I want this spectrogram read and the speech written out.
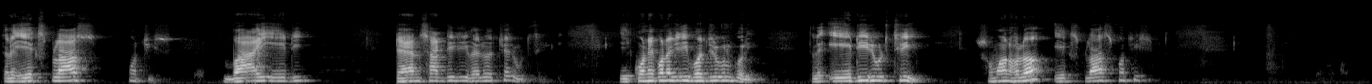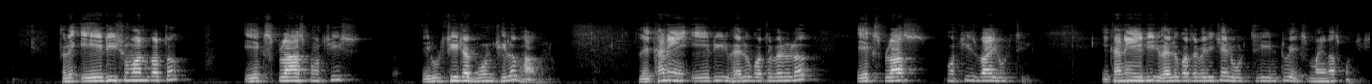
তাহলে এক্স প্লাস পঁচিশ বাই এডি ট্যান ষাট ডিগ্রি ভ্যালু হচ্ছে রুট থ্রি এই কোণে কোণে যদি বজ্রগুণ করি, তাহলে এডি রুট থ্রি সমান হলো এক্স প্লাস পঁচিশ। তাহলে এডি সমান কত? এক্স প্লাস পঁচিশ এই রুট থ্রিটা গুণ ছিল, ভাগ হলো। তাহলে এখানে এডির ভ্যালু কত বেরোলো? এক্স প্লাস পঁচিশ বাই রুট থ্রি এখানে এডির ভ্যালু কত বেরিয়েছে? Root three into X minus পঁচিশ।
